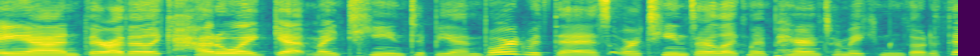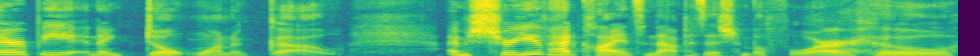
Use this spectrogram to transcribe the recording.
And they're either like, how do I get my teen to be on board with this? Or teens are like, my parents are making me go to therapy and I don't want to go. I'm sure you've had clients in that position before who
